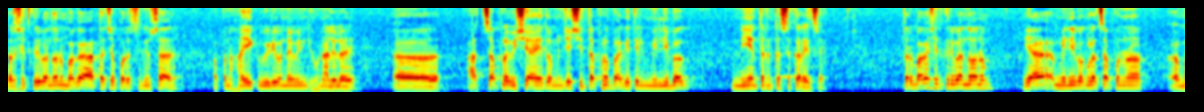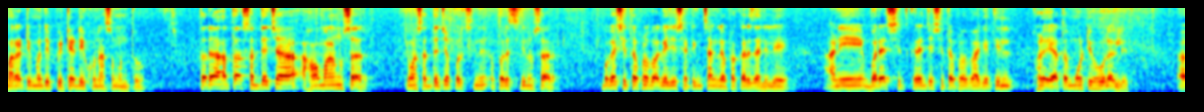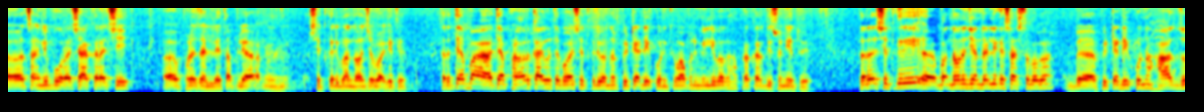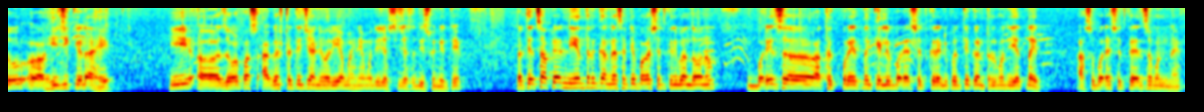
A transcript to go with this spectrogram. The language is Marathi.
तर शेतकरी बांधवांनो बघा आताच्या परिस्थितीनुसार आपण हा एक व्हिडिओ नवीन घेऊन आलेलो आहे. आजचा आपला विषय आहे तो म्हणजे सीताफळ बागेतील मिलीबग नियंत्रण कसं करायचं आहे तर बघा शेतकरी बांधवांनो या मिलीबगलाच आपण मराठीमध्ये पिठ्या खून असं म्हणतो. तर आता सध्याच्या हवामानानुसार किंवा सध्याच्या परिस्थिती परिस्थितीनुसार बघा सीताफळ बागेची सेटिंग चांगल्या प्रकारे झालेली आहे. आणि बऱ्याच शेतकऱ्यांच्या सीताफळ बागेतील फळे आता मोठी होऊ लागलेत. चांगली बोराच्या आकाराची फळं झालेली आहेत आपल्या शेतकरी बांधवांच्या बागेतील. तर त्या बा त्या फळावर काय होतं बघा शेतकरी बांधव पिट्या डेकून किंवा आपण मिलीबग हा प्रकार दिसून येतोय. तर शेतकरी बांधवांना जनरली कसं असतं बघा पिट्या डेकून हा जो ही जी कीड आहे ही जवळपास ऑगस्ट ते जानेवारी या महिन्यामध्ये जास्तीत जास्त दिसून येते. तर त्याचं आपल्याला नियंत्रण करण्यासाठी बघा शेतकरी बांधवांना बरेच अथक प्रयत्न केले बऱ्याच शेतकऱ्यांनी पण ते कंट्रोलमध्ये येत नाहीत असं बऱ्याच शेतकऱ्यांचं म्हणणं आहे.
